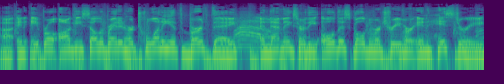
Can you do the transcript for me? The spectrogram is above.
Uh, in April, Augie celebrated her 20th birthday, Wow. and that makes her the oldest golden retriever in history.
